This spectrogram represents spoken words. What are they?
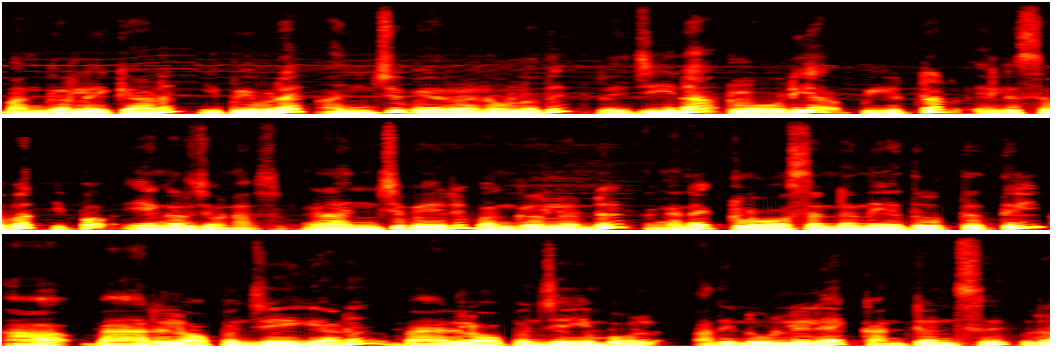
ബങ്കറിലേക്കാണ് ഇപ്പൊ ഇവിടെ അഞ്ചു പേരാണ് ഉള്ളത്. റെജീന ക്ലോഡിയ പീറ്റർ എലിസബത്ത് ഇപ്പൊ യങ്ങർ ജോനാസ്. അങ്ങനെ അഞ്ച് പേര് ബങ്കറിലുണ്ട് അങ്ങനെ ക്ലോസന്റെ നേതൃത്വത്തിൽ ആ ബാരൽ ഓപ്പൺ ചെയ്യുകയാണ്. ബാരൽ ഓപ്പൺ ചെയ്യുമ്പോൾ അതിന്റെ ഉള്ളിലെ കണ്ടന്റ്സ് ഒരു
